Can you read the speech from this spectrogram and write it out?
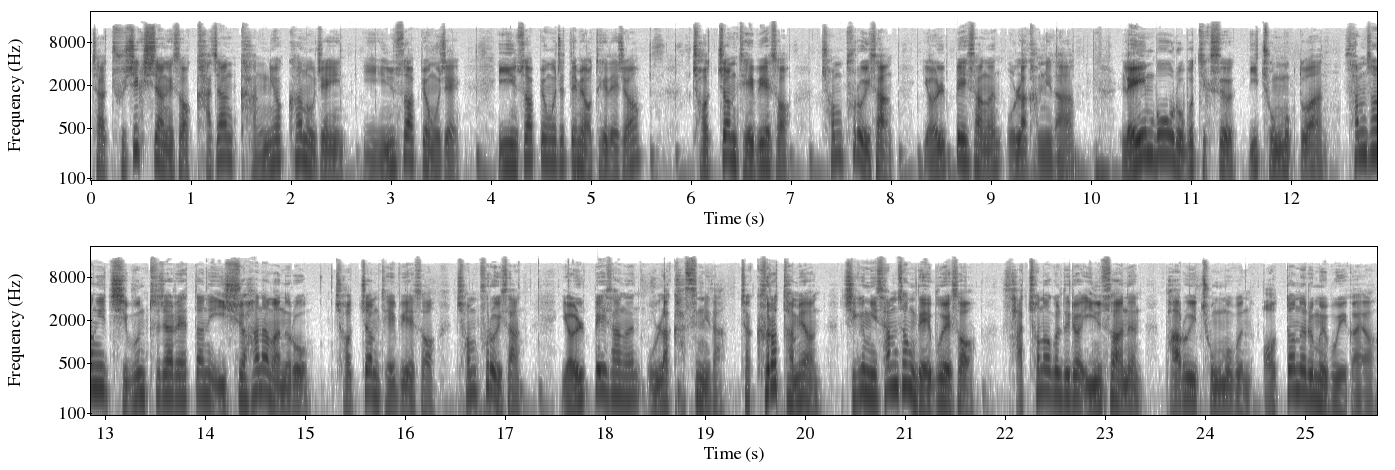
자, 주식 시장에서 가장 강력한 호재인 이 인수합병 호재. 이 인수합병 호재 때문에 어떻게 되죠? 저점 대비해서 1000% 이상, 10배 이상은 올라갑니다. 레인보우 로보틱스 이 종목 또한 삼성이 지분 투자를 했다는 이슈 하나만으로 저점 대비해서 1000% 이상 10배 이상은 올라갔습니다. 자, 그렇다면 지금 이 삼성 내부에서 4천억을 들여 인수하는 바로 이 종목은 어떤 흐름을 보일까요?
